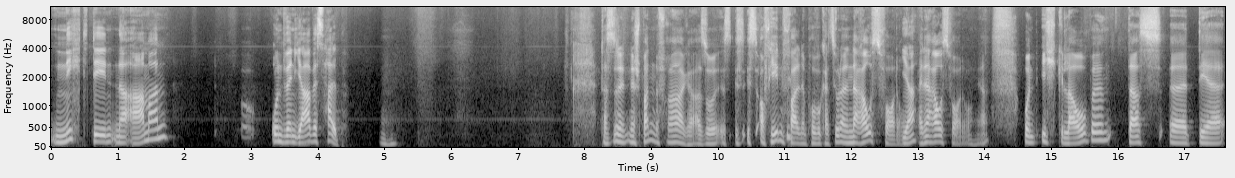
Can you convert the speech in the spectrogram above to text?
nicht den Naaman? Und wenn ja, weshalb? Das ist eine spannende Frage. Also es, es ist auf jeden Fall eine Provokation, eine Herausforderung. Ja. Eine Herausforderung. Ja. Und ich glaube, dass äh, der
